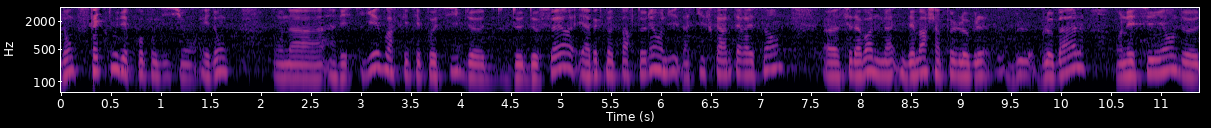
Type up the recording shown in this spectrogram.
donc faites-nous des propositions. Et donc on a investigué, voir ce qui était possible de, faire et avec notre partenaire on dit bah, ce qui serait intéressant euh, c'est d'avoir une, ma- une démarche un peu glo- glo- globale en essayant de,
